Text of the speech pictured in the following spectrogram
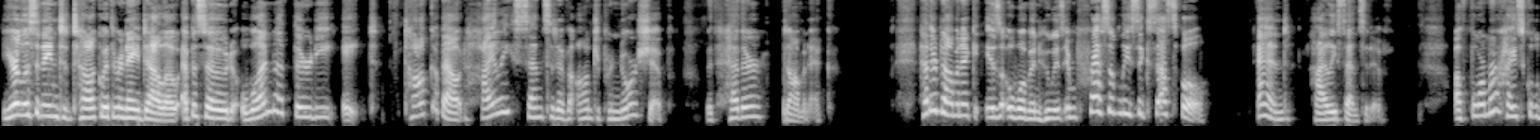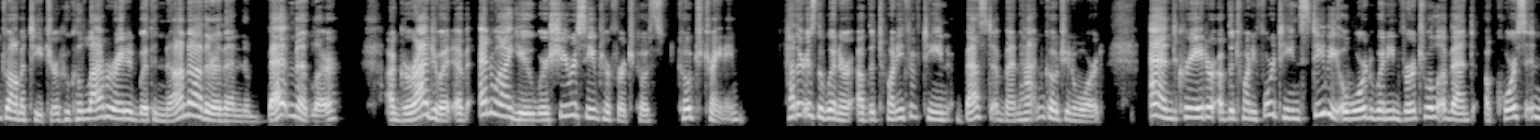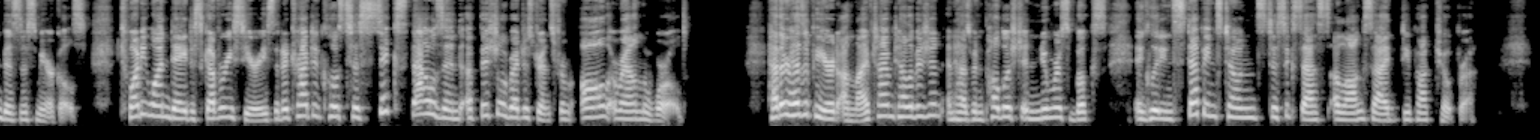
You're listening to Talk with Renee Dalo, episode 138. Talk about highly sensitive entrepreneurship with Heather Dominick. Heather Dominick is a woman who is impressively successful and highly sensitive. A former high school drama teacher who collaborated with none other than Bette Midler, a graduate of NYU where she received her first coach, coach training, Heather is the winner of the 2015 Best of Manhattan Coaching Award and creator of the 2014 Stevie Award winning virtual event, A Course in Business Miracles, 21 day discovery series that attracted close to 6,000 official registrants from all around the world. Heather has appeared on Lifetime television and has been published in numerous books, including Stepping Stones to Success alongside Deepak Chopra.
